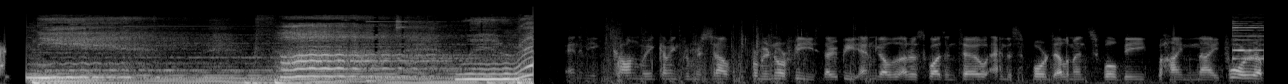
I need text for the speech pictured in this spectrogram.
Enemy convoy coming from your south, from your northeast. I repeat, enemy got other squads in tow, and the support elements will be behind night. Four up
